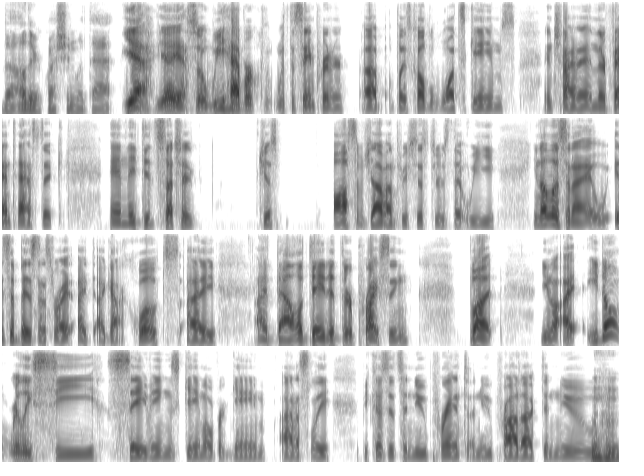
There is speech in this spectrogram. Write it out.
the other question with that. Yeah, yeah, yeah. So we have worked with the same printer, uh, a place called Whatz Games in China, and they're fantastic. And they did such a just awesome job on Three Sisters that we, you know, listen, I, it's a business, right? I, I got quotes, I I validated their pricing, but you know, I you don't really see savings game over game, honestly, because it's a new print, a new product, a new hmm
